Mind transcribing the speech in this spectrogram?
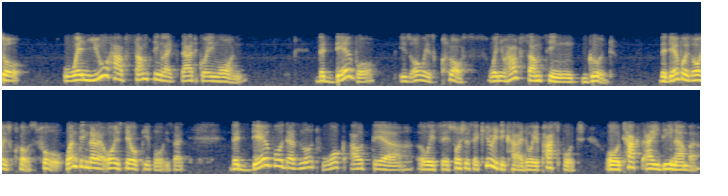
So when you have something like that going on, the devil is always close. When you have something good, the devil is always close. So one thing that I always tell people is that the devil does not walk out there with a social security card or a passport or tax ID number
